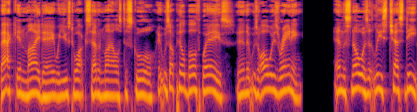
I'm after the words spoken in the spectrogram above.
Back in my day, we used to walk seven miles to school. It was uphill both ways, and it was always raining. And the snow was at least chest deep,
